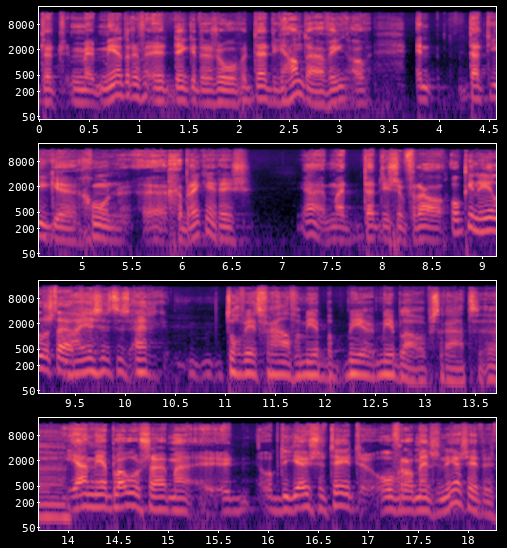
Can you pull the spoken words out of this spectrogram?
dat met meerdere eh, denken er zo over, dat die handhaving, of, en dat die eh, gewoon eh, gebrekkig is. Ja, maar dat is een verhaal ook in de hele stad. Maar zegt, het is eigenlijk toch weer het verhaal van meer, meer, meer blauw op straat. Ja, meer blauwe straat, maar op de juiste tijd overal mensen neerzetten.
